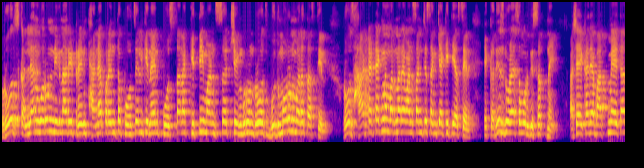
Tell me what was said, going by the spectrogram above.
रोज कल्याणवरून निघणारी ट्रेन ठाण्यापर्यंत पोहोचेल की नाही पोहोचताना किती माणसं चेंगरून रोज गुदमरून मरत असतील? रोज हार्ट अटॅकनं मरणाऱ्या माणसांची संख्या किती असेल? हे कधीच डोळ्यासमोर दिसत नाही. अशा एखाद्या बातम्या येतात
